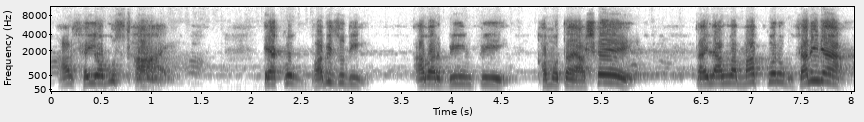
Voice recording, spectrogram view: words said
আর সেই অবস্থায় এককভাবে যদি আবার বিএনপি ক্ষমতায় আসে, তাইলে আল্লাহ মাফ করুক, জানি না।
